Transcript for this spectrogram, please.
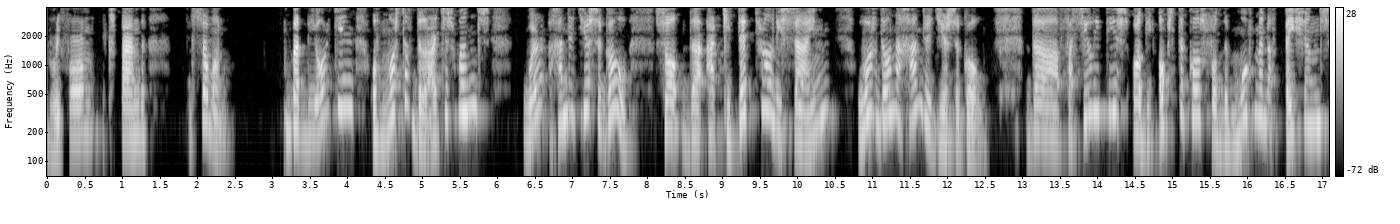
reform, expand, so on. But the origin of most of the largest ones were 100 years ago. So the architectural design was done 100 years ago. The facilities or the obstacles for the movement of patients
